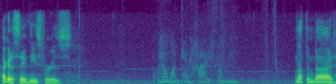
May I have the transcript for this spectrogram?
I gotta save these for his No one can hide from me. nothing died.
